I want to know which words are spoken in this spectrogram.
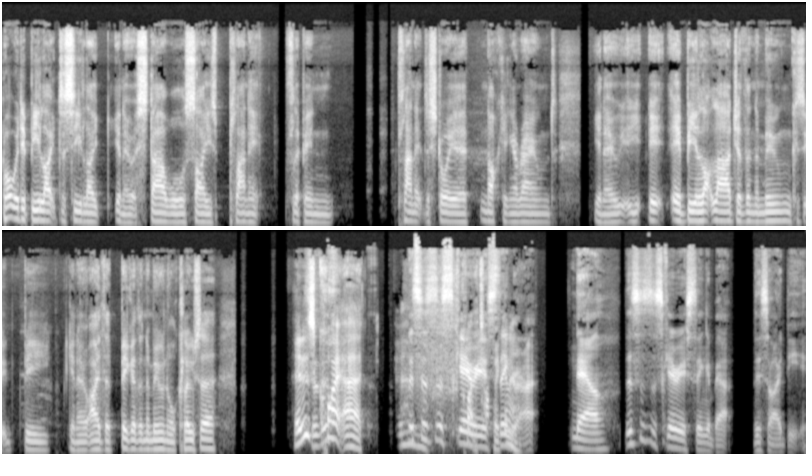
what would it be like to see, like, you know, a Star Wars sized planet flipping planet destroyer knocking around? You know, it, it- it'd be a lot larger than the moon because it'd be, you know, either bigger than the moon or closer. It is So this- quite a. this is the scariest topic, thing, right? Now, this is the scariest thing about this idea.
